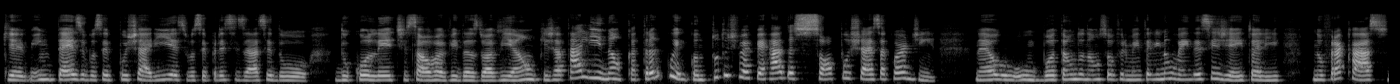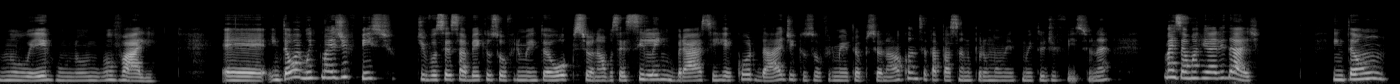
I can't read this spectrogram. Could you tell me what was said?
que em tese você puxaria se você precisasse do, do colete salva-vidas do avião, que já tá ali. Não, fica tranquilo. Quando tudo estiver ferrado, é só puxar essa cordinha. Né? O, o botão do não sofrimento, ele não vem desse jeito ali no fracasso, no erro, no, no vale. É, então é muito mais difícil de você saber que o sofrimento é opcional, você se lembrar, se recordar de que o sofrimento é opcional quando você está passando por um momento muito difícil, né? Mas é uma realidade. Então,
